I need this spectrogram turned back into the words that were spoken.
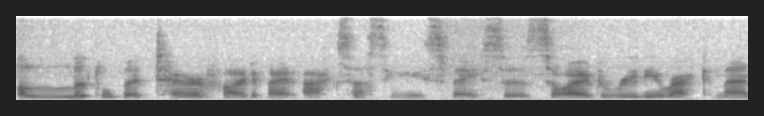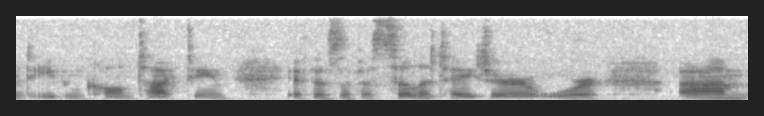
a little bit terrified about accessing these spaces. So I'd really recommend even contacting if there's a facilitator or um,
